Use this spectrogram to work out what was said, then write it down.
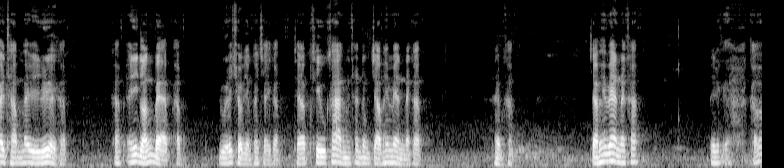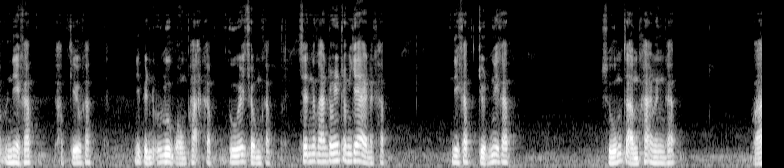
อย ๆทำให้เรื่อยๆครับ ครับ อันนี้หลังแบบครับ ดูให้ชมอย่างเข้าใจครับแต่คิ้วข้างนี่ท่านต้องจำให้แม่นนะครับนะครับ จำให้แม่นนะครับ เป็นครับนี่ครับขับคิ้วครับ นี่เป็นรูปองค์พระครับ ดูให้ชมครับ เส้นสำคัญตรงนี้ต้องแยกนะครับ นี่ครับจุดนี้ครับ สูงต่ำข้างหนึ่งครับ ขวา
